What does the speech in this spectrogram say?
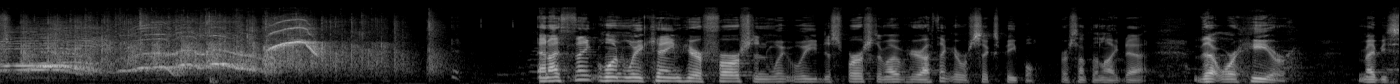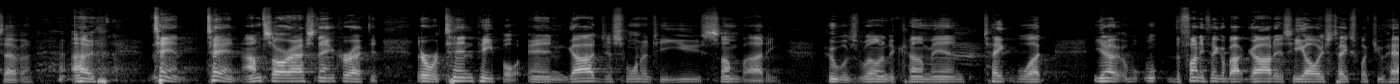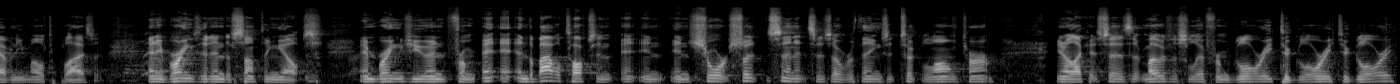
And I think when we came here first and we, we dispersed them over here, I think there were six people or something like that that were here. Maybe seven. I, ten. 10. I'm sorry, I stand corrected. There were 10 people, and God just wanted to use somebody who was willing to come in, take what, you know, the funny thing about God is He always takes what you have and He multiplies it, and He brings it into something else and brings you in from, and, the Bible talks in, in, in short sentences over things that took long term. You know, like it says that Moses lived from glory to glory to glory.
